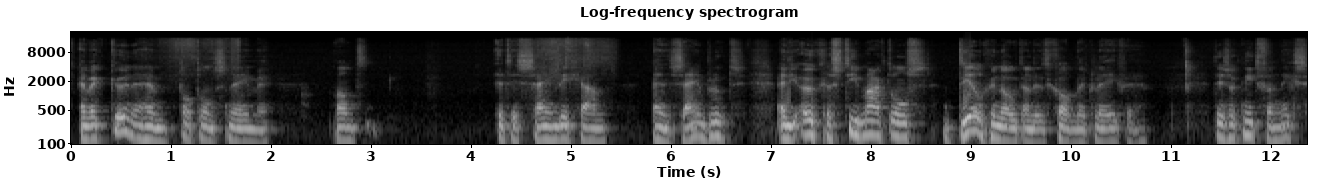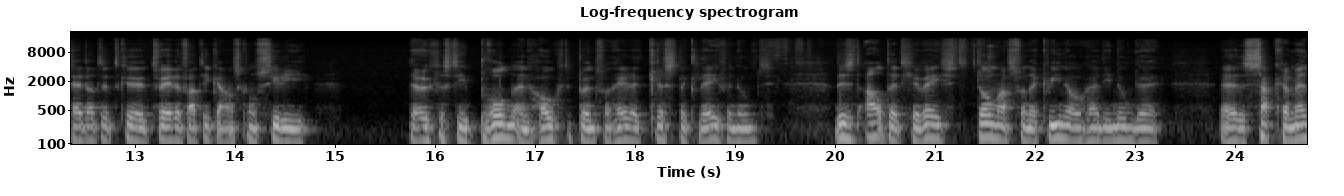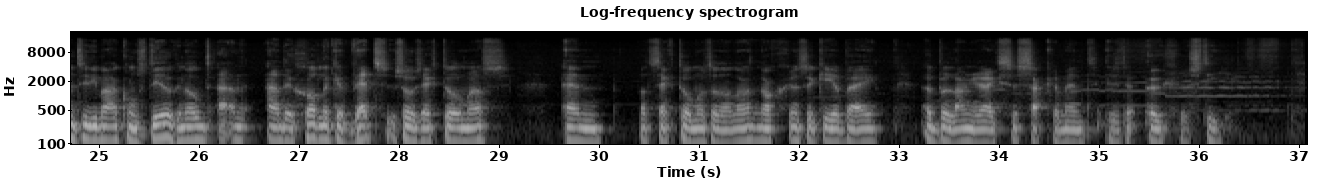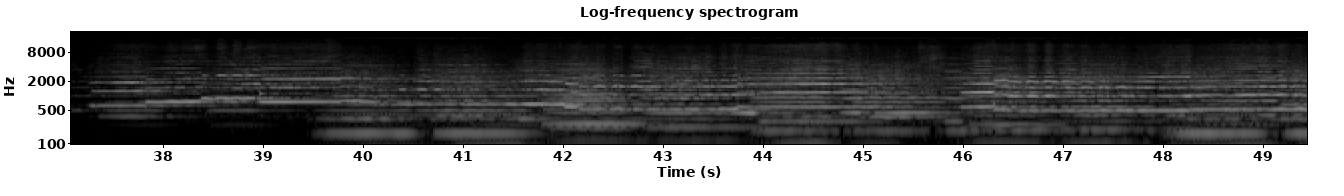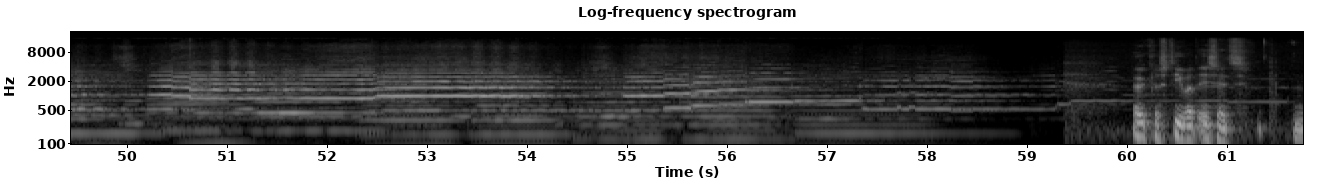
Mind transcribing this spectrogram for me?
En wij kunnen Hem tot ons nemen, want het is Zijn lichaam en Zijn bloed. En die Eucharistie maakt ons deelgenoot aan dit goddelijk leven. Het is ook niet van niks hè, dat het eh, Tweede Vaticaans Concilie de Eucharistie bron en hoogtepunt van heel het christelijk leven noemt. Dit is het altijd geweest. Thomas van Aquino hè, die noemde de sacramenten die maken ons deelgenomen aan, aan de goddelijke wet, zo zegt Thomas. En wat zegt Thomas er dan nog eens een keer bij? Het belangrijkste sacrament is de Eucharistie. Eucharistie, wat is het?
